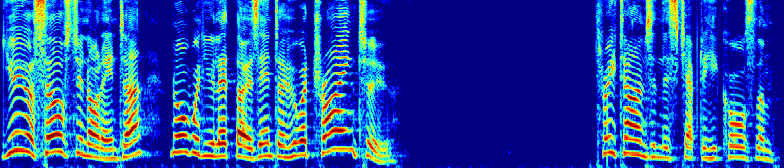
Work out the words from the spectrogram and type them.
You yourselves do not enter, nor will you let those enter who are trying to. Three times in this chapter, he calls them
